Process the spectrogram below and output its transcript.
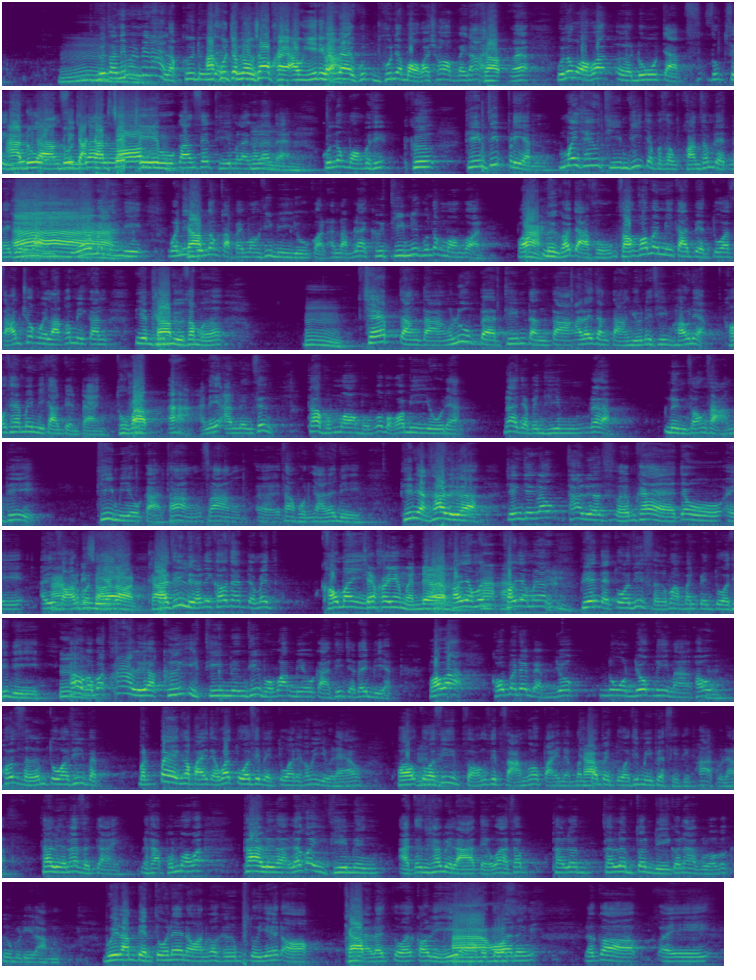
คือตอนนี้มันไม่ได้หรอกคือดูอะคุณจำลองชอบใครเอางี้ดีกว่าไม่ได้คุณคุณจะบอกว่าชอบไม่ได้ครับนะคุณต้องบอกว่าเออดูจากทุกสิ่งอะทุกอย่างดูดูจากการสิ่งแวดล้อเซตทีมดูการเซตทีมอะไรก็แล้วแต่ คุณต้องมองไปที่คือทีมที่เปลี่ยนไม่ใช่ทีมที่จะประสบความสำเร็จในเดือนวันอ่าเยอะไม่ทันทีวันนี้ครับคุณต้องกลับไปมองที่บียูก่อนอันดับแรกคือทีมนี้คุณต้องมองก่อนเพราะอ่าหนึ่งเขาจ่าฝูงสองเขาไม่มีการเปลี่ยนตัวสามช่วงเวลาก็มีการเตรียมคทีรัมบอยู่เสมออืม เชฟต่างๆ รูปแบบทีมต่างๆ อะไรต่างๆ อยู่ในทีมเขาเนี่ยเขาแทบไม่มีการเปลี่ยนแปลงถูกไหมครับอ่าอันนี้อันหนึ่งซึ่งถ้าผมมองผมก็บอกว่า BU เนี่ยน่าจะเป็นทีมระดับหนึ่งสองสามที่ที่มีโอกาสสร้างสร้างเอ่อสร้างผลงานได้ดี ทีมอย่างท่าเรือ จริง ๆ แล้วท่าเรือเสริมแค่เจ้าไอ้ไอ้สอนอ่าคนเดียวอดิศรก่อนครับ แต่ที่เหลือนี่เขาแทบจะไม่ เขาไม่เชฟเขายังเหมือนเดิมอ่าเขายังไม่อะ เขายังไม่นั่นเพียงแต่ตัวที่เสริมอะมันเป็นตัวที่ดีอืมเท่ากับว่าท่าเรือคืออีกทีมหนึ่งที่ผมว่ามีโอกาสที่จะได้เบียด เพราะว่าเขาไม่ได้แบบยกโน่นยกนี่มาเขาเขาเสริมตัวที่แบบมันเป้งเข้าไป แต่ว่าตัว 11 ตัวเนี่ยเขาไม่อยู่แล้ว พอตัวที่ 12 13 เข้าไปเนี่ยมันครัก็บ เป็นตัวที่มีประสิทธิภาพอยู่แล้วท่าเรือน่าสนใจนะครับ ผมมองว่าท่าเรือแล้วก็อีกทีมหนึ่งอาจจะต้องใช้เวลาแต่ว่าถ้าถ้าเริ่มถ้าเริ่มต้นดีก็น่ากลัวก็คือบุรีรัมย์บุรีรัมย์เปลี่ยนตัวแน่นอนก็คือตัวเยสออก ครับอะไรตัวเกาหลีออ่าอกไปตัวหนึ่งแล้วก็ไอ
